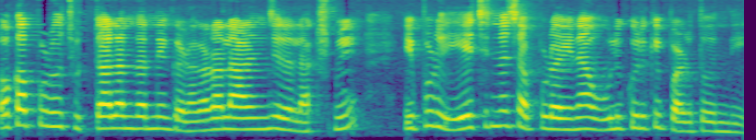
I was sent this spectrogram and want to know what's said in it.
ఒకప్పుడు చుట్టాలందరినీ గడగడలాడించిన లక్ష్మి ఇప్పుడు ఏ చిన్న చప్పుడైనా ఉలికులికి పడుతుంది.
